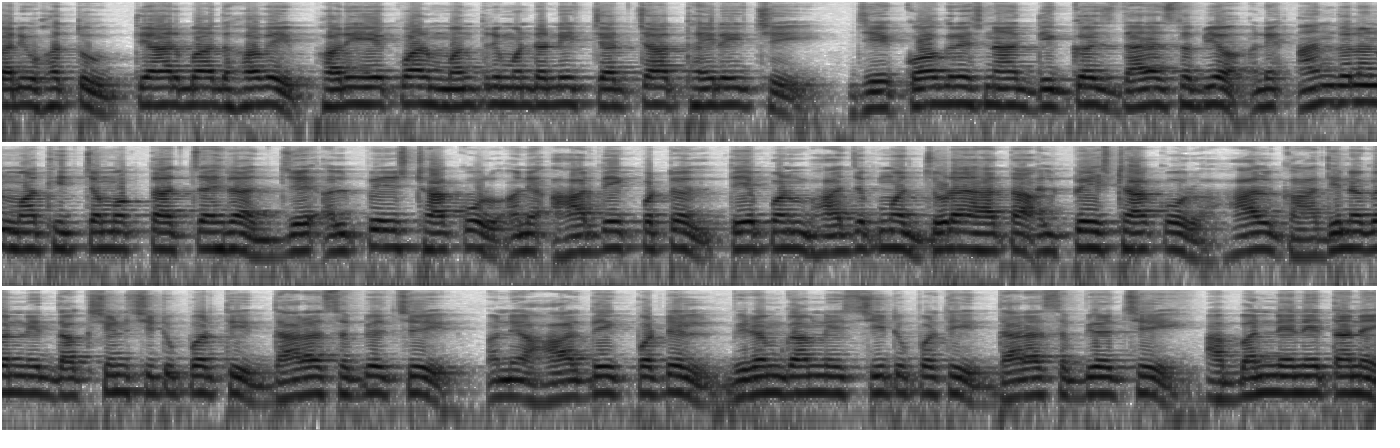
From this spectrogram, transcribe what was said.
કર્યું હતું. ત્યારબાદ હવે ફરી એકવાર મંત્રીમંડળની ચર્ચા થઈ રહી છે. જે કોંગ્રેસના દિગ્ગજ ધારાસભ્ય અને આંદોલનમાંથી ચમકતા ચહેરા જે અલ્પેશ ઠાકોર અને હાર્દિક પટેલ તે પણ ભાજપમાં જોડાયા હતા. અલ્પેશ ઠાકોર હાલ ગાંધીનગરની દક્ષિણ સીટ ઉપરથી ધારાસભ્ય છે અને હાર્દિક પટેલ વિરમગામની સીટ ઉપરથી ધારાસભ્ય છે. આ બંને નેતાને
